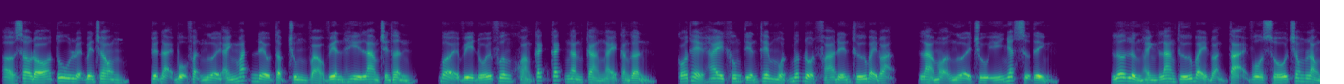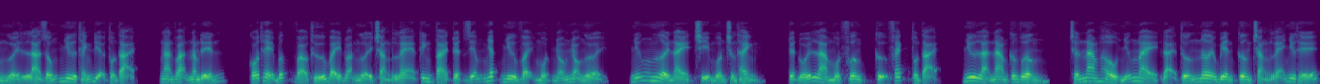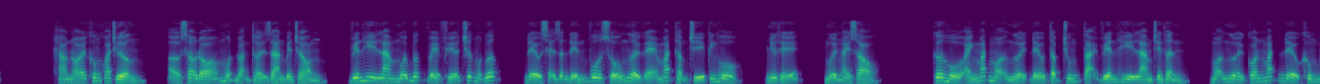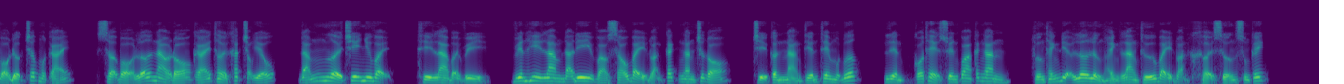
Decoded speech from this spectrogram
Ở sau đó tu luyện bên trong, tuyệt đại bộ phận người ánh mắt đều tập trung vào viên hy lam trên thân, bởi vì đối phương khoảng cách cách ngăn càng ngày càng gần, có thể hay không tiến thêm một bước đột phá đến thứ bảy đoạn, là mọi người chú ý nhất sự tình. Lơ lửng hành lang thứ bảy đoạn tại vô số trong lòng người là giống như thánh địa tồn tại, ngàn vạn năm đến, có thể bước vào thứ bảy đoạn người chẳng lẽ kinh tài tuyệt diễm nhất như vậy một nhóm nhỏ người những người này chỉ muốn trưởng thành, tuyệt đối là một phương cự phách tồn tại, như là nam cương vương, trấn nam hầu những này đại tướng nơi biên cương chẳng lẽ như thế? Hào nói không khoa trương ở sau đó một đoạn thời gian bên trong, viên hy lam mỗi bước về phía trước một bước, đều sẽ dẫn đến vô số người ghé mắt thậm chí kinh hô, như thế, mười ngày sau, cơ hồ ánh mắt mọi người đều tập trung tại viên hy lam trên thân, mọi người con mắt đều không bỏ được trước một cái, sợ bỏ lỡ nào đó cái thời khắc trọng yếu, đám người chi như vậy, thì là bởi vì viên hy lam đã đi vào sáu bảy đoạn cách ngăn trước đó, chỉ cần nàng tiến thêm một bước liền có thể xuyên qua cách ngăn, hướng thánh địa lơ lửng hành lang thứ bảy đoạn khởi xướng xung kích.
